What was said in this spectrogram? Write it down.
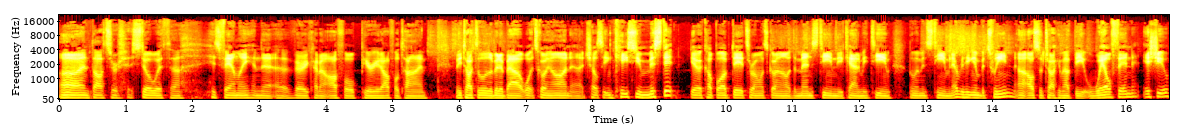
uh, and thoughts are still with uh, his family in a very kind of awful period, awful time. We talked a little bit about what's going on at Chelsea. In case you missed it, gave a couple updates around what's going on with the men's team, the academy team, the women's team, and everything in between. Uh, also talking about the WhaleFin issue.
